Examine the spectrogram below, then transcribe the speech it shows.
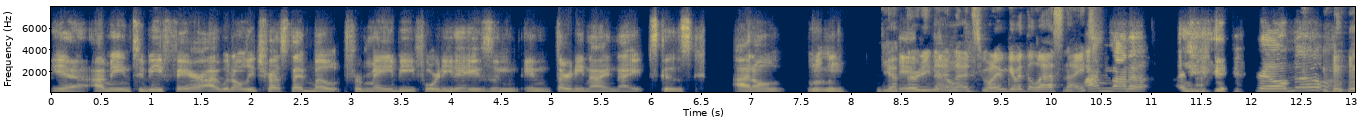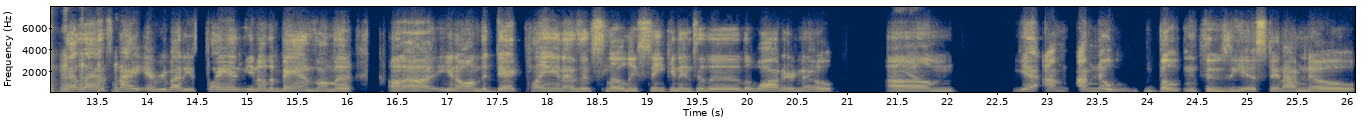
Yeah, I mean, to be fair, I would only trust that boat for maybe forty days and in thirty nine nights because I don't. Mm-mm. You got It- 39 you know, nights. You want to even give it the last night? I'm not a. Hell no. that last night everybody's playing you know the bands on the on uh you know on the deck playing as it's slowly sinking into the the water no. Um yeah i'm i'm no boat enthusiast and i'm no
